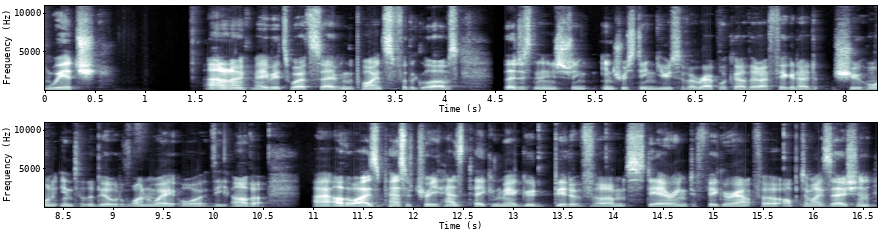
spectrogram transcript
which I don't know, maybe it's worth saving the points for the gloves. They're just an interesting, interesting use of a replica that I figured I'd shoehorn into the build one way or the other. Uh, otherwise, Passive Tree has taken me a good bit of um, staring to figure out for optimization.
